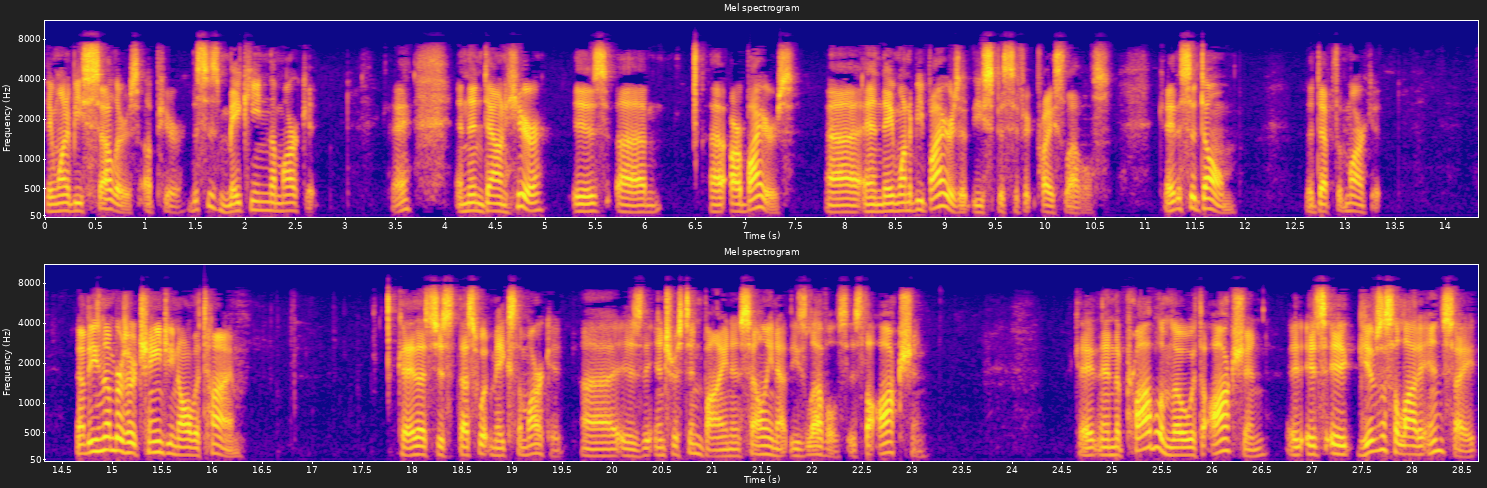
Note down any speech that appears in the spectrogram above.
They wanna be sellers up here. This is making the market, okay? And then down here is um, uh, our buyers, uh, and they wanna be buyers at these specific price levels. Okay, this is a DOM, the depth of market. Now these numbers are changing all the time. Okay, that's just that's what makes the market uh, is the interest in buying and selling at these levels. It's the auction. Okay, and the problem though with the auction, it, it gives us a lot of insight.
